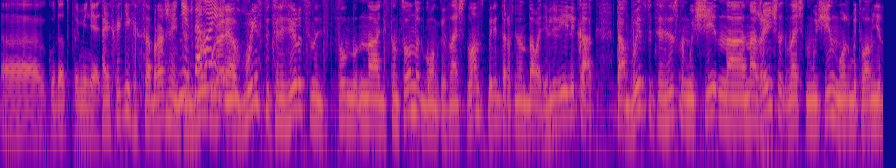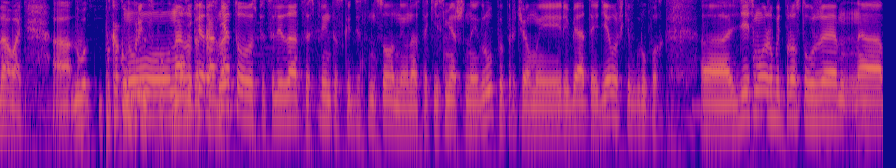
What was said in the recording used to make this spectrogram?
э, куда-то поменять. А из каких соображений? Нет, То есть, грубо давай, говоря, вы специализируетесь на, дистанцион- на дистанционных гонках, значит, вам спринтеров не надо давать. Или, или как? Там вы специализируетесь на мужчин, на, на женщинах, значит, мужчин, может быть, вам не давать. А, ну вот по какому Ну, принципу у нас, во-первых, нету специализации спринтерской дистанционной. У нас такие смешанные группы, причем и ребята, и девушки в группах. А, Здесь может быть просто уже а,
